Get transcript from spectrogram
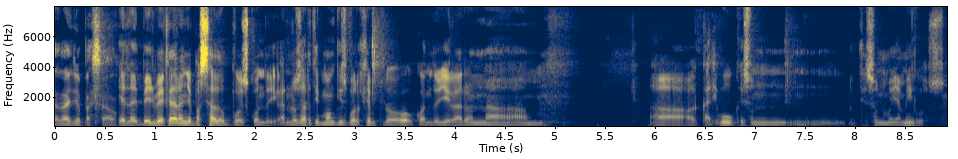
del año pasado. El BBK del año pasado, pues cuando llegaron los Artimonkeys, por ejemplo, o cuando llegaron a, a Caribú, que son, que son muy amigos.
